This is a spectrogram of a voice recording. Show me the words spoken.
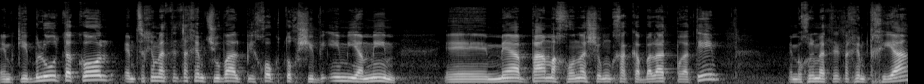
הם קיבלו את הכל, הם צריכים לתת לכם תשובה על פי חוק תוך 70 ימים. אה, מהפעם האחרונה שאומרים לך קבלת פרטים, הם יכולים לתת לכם דחייה,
